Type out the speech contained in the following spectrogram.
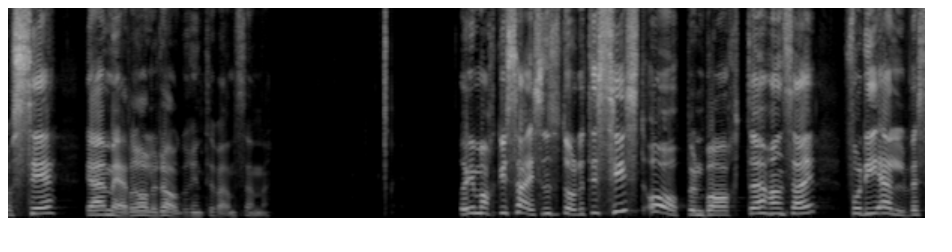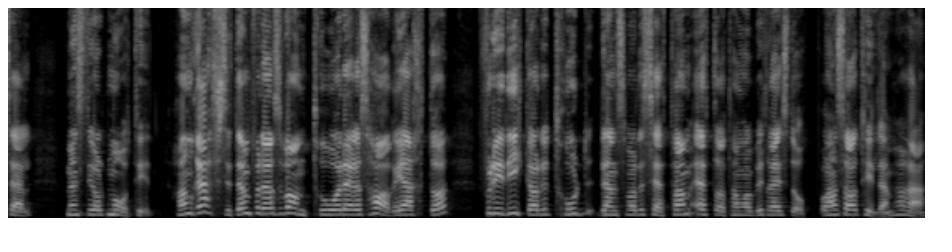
Og se, jeg er med dere alle dager inn til verdens ende. Og I Markus 16 står det til sist åpenbarte han seg for de elleve selv mens de holdt måltid. Han refset dem for deres vantro og deres harde hjerter, fordi de ikke hadde trodd den som hadde sett ham etter at han var blitt reist opp. Og han sa til dem, hør her,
